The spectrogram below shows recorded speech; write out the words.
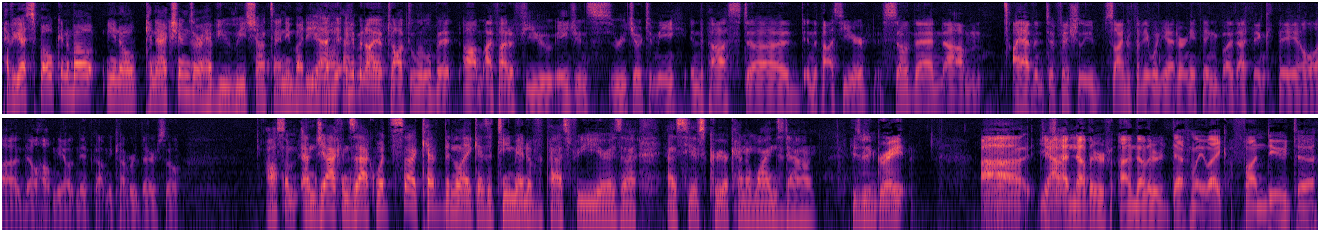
have you guys spoken about you know connections, or have you reached out to anybody? Yeah, about hi- that? him and I have talked a little bit. Um, I've had a few agents reach out to me in the past uh, in the past year. So then um, I haven't officially signed with anyone yet or anything, but I think they'll uh, they'll help me out and they've got me covered there. So Awesome. And Jack and Zach, what's uh, Kev been like as a teammate over the past few years uh, as his career kind of winds down? He's been great. Uh, Just yeah, another another definitely like fun dude to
